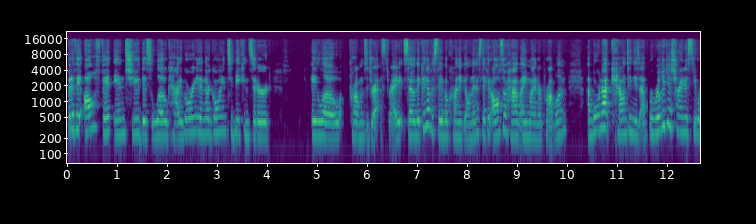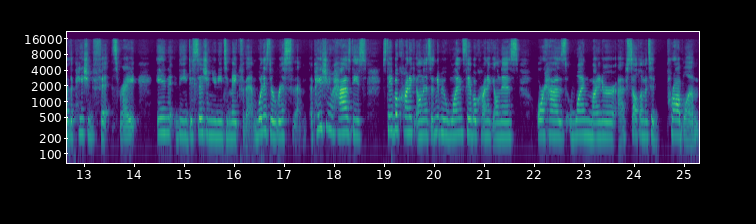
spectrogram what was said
But if they all fit into this low category then they're going to be considered a low problems addressed, right? So they could have a stable chronic illness. They could also have a minor problem. Um, but we're not counting these up. We're really just trying to see where the patient fits, right? In the decision you need to make for them. What is the risk to them? A patient who has these stable chronic illnesses, maybe one stable chronic illness, or has one minor uh, self limited problem,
